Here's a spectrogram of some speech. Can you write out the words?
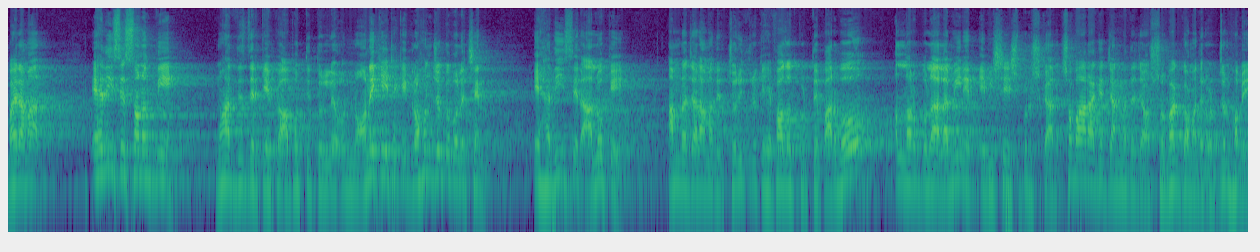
ভাইরা আমার এহাদিসের সনদ নিয়ে মুহাদ্দিসদের কেউ কেউ আপত্তি তুললে অন্য অনেকে এটাকে গ্রহণযোগ্য বলেছেন। এহাদিসের হাদিসের আলোকে আমরা যারা আমাদের চরিত্রকে হেফাজত করতে পারব, আল্লাহ রব্বুল্লা আলমিনের এ বিশেষ পুরস্কার সবার আগে জান্নাতে যাওয়ার সৌভাগ্য আমাদের অর্জন হবে।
